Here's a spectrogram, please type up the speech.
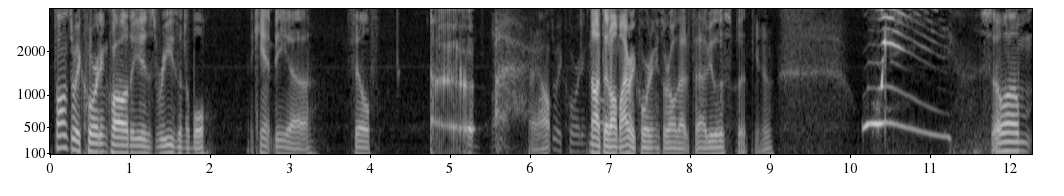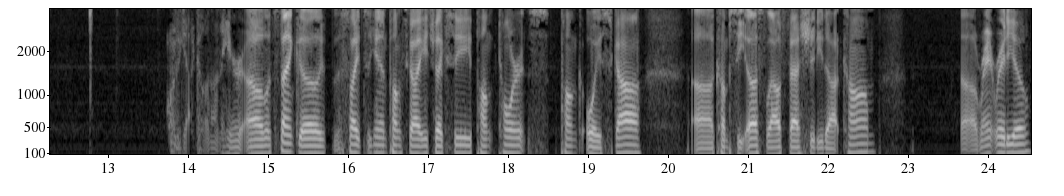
as long as the recording quality is reasonable, it can't be uh, filth. Well, Not that all my recordings are all that fabulous, but you know. Whee! So um, what do we got going on here? Uh, let's thank uh, the sites again: Punk Ska HXC, Punk Torrents, Punk Oi Ska. Uh, come see us, loudfastshitty.com. Uh, Rant Radio,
